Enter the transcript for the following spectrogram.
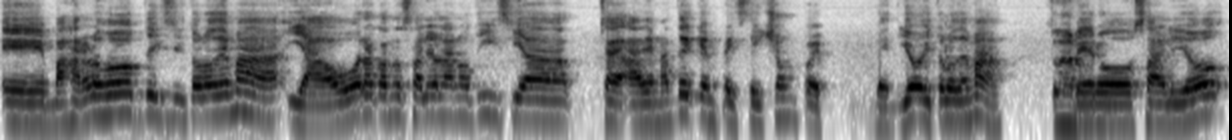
eh, bajar los updates y todo lo demás. Y ahora cuando salió la noticia, o sea, además de que en PlayStation pues vendió y todo lo demás, Claro. pero salió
